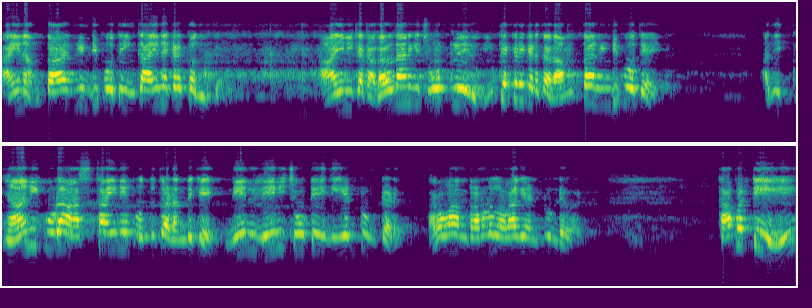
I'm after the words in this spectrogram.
ఆయన అంతా నిండిపోతే ఇంకా ఆయన ఎక్కడ కదులుతాడు? ఆయనకి కదలడానికి చోటు లేదు. ఇంకెక్కడ కడతాడు అంతా నిండిపోతే అది జ్ఞాని కూడా ఆ స్థాయినే పొందుతాడు. అందుకే నేను లేని చోటే ఇది అంటూ ఉంటాడు. భగవాన్ రమణులు అలాగే అంటుండేవాడు కాబట్టి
